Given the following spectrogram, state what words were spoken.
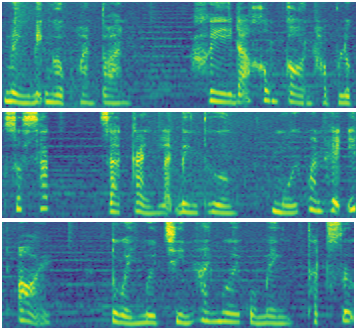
Mình bị ngợp hoàn toàn. Khi đã không còn học lực xuất sắc, gia cảnh lại bình thường, mối quan hệ ít ỏi, tuổi 19-20 của mình thật sự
